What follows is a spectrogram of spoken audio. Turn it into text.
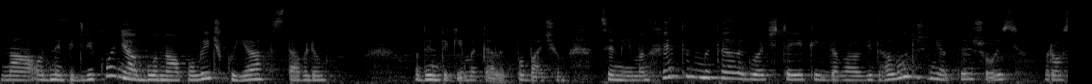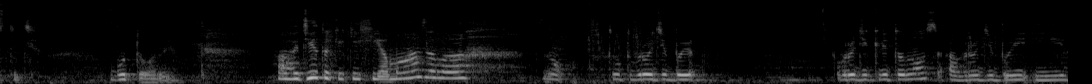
на одне підвіконня або на поличку я ставлю один такий метелик. Побачимо. Це мій Манхеттен метелик, бачите, який давав відгалудження, теж ось ростить бутони. А діток, яких я мазала, ну, тут вроді би вроді квітонос, а вроді би і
